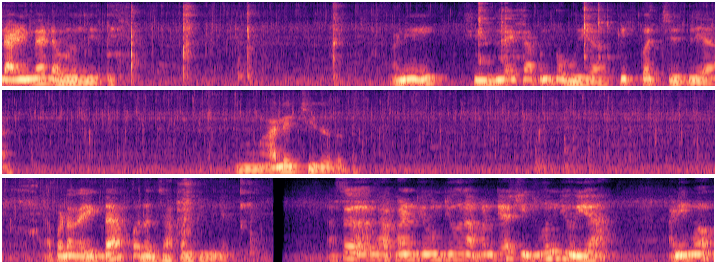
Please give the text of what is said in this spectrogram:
डाळिंब्या ढवळून घेते आणि शिजलंय का आपण बघूया. कितपत शिजल्या? आलेच शिजत आता. आपण आता एकदा परत झाकण ठेवूया. असं झाकण ठेवून ठेवून आपण त्या शिजवून घेऊया. आणि मग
